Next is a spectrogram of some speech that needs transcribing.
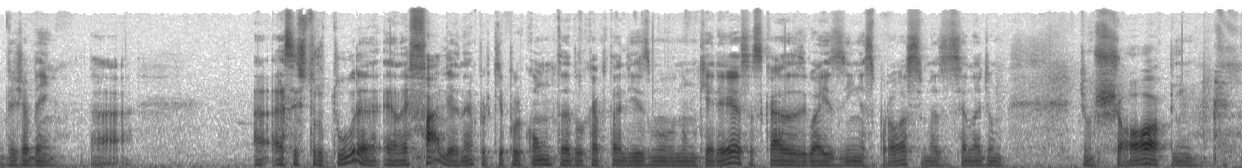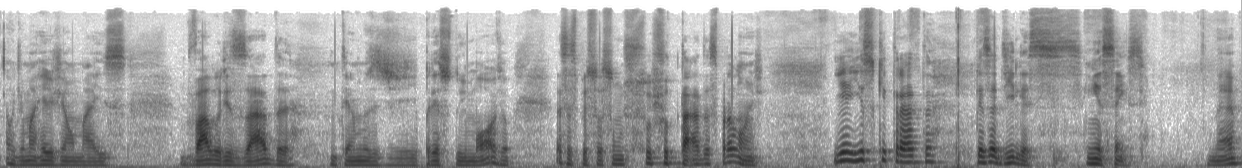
veja bem, a, essa estrutura ela é falha, né? Porque por conta do capitalismo não querer essas casas iguaizinhas próximas, sei lá, de um, de um shopping ou de uma região mais valorizada em termos de preço do imóvel, essas pessoas são chutadas para longe. E é isso que trata Pesadilhas, em essência, né?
